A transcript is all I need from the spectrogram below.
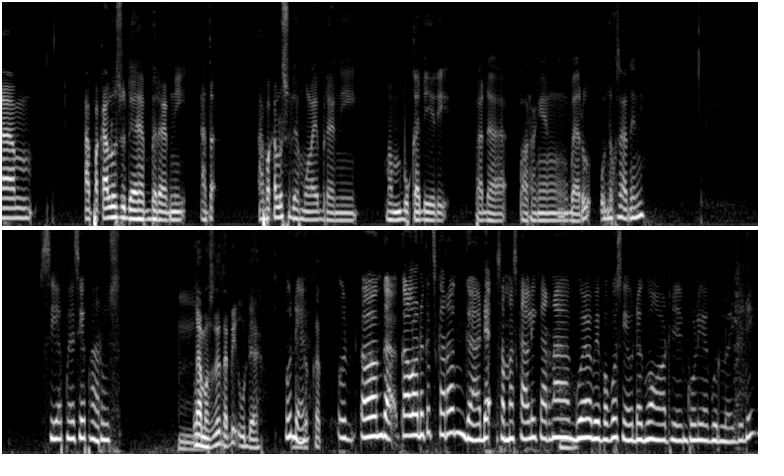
em, apakah lu sudah berani atau apakah lu sudah mulai berani membuka diri pada orang yang baru untuk saat ini? siap gak siap harus. Hmm. Nggak maksudnya tapi udah udah dekat. Ud- eh, enggak kalau deket sekarang nggak ada sama sekali karena Hmm. gue lebih fokus ya udah gue ngerjain kuliah gue dulu aja deh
